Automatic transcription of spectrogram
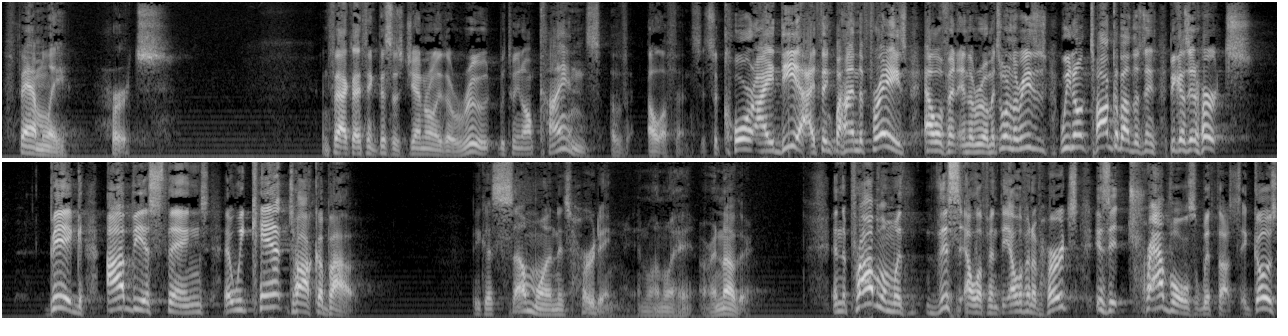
Family hurts. In fact, I think this is generally the root between all kinds of elephants. It's a core idea, I think, behind the phrase elephant in the room. It's one of the reasons we don't talk about those things because it hurts. Big, obvious things that we can't talk about because someone is hurting in one way or another. And the problem with this elephant, the elephant of hurts, is it travels with us. It goes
